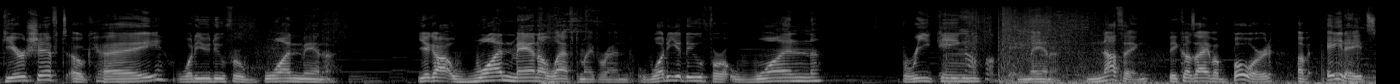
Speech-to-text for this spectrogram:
Gear shift, okay. What do you do for one mana? You got one mana left, my friend. What do you do for one freaking mana? Nothing, because I have a board of 8-8s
